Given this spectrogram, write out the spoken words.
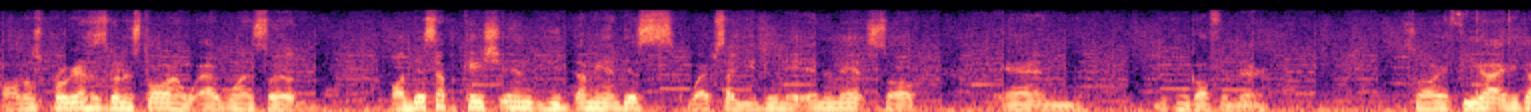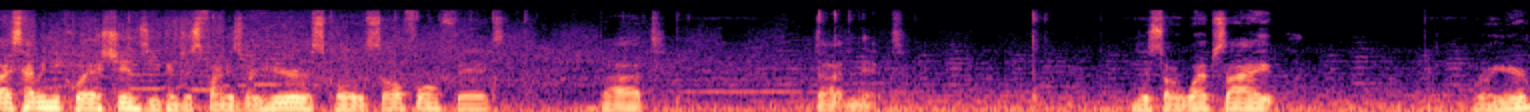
all those programs is going to install at once. So on this application you i mean this website you do need internet so and you can go from there. So if you if you guys have any questions you can just find us right here. Let's call the cell phone fix dot dot this is our website right here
